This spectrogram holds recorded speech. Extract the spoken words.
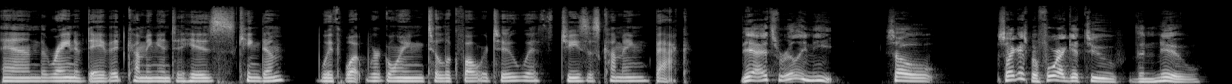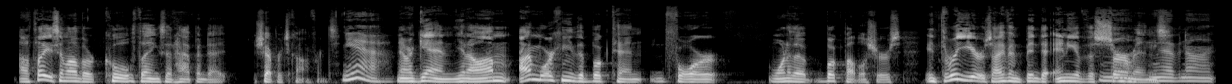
and the reign of David coming into his kingdom with what we're going to look forward to with Jesus coming back. Yeah, it's really neat. So, so I guess before I get to the new, I'll tell you some other cool things that happened at Shepherd's Conference. Yeah. Now, again, you know, I'm I'm working the book tent for one of the book publishers. In three years, I haven't been to any of the sermons, You have not.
